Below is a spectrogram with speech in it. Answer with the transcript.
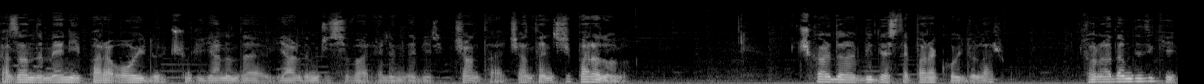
kazandığım en iyi para oydu. Çünkü yanında yardımcısı var. Elinde bir çanta. Çantanın içi para dolu. Çıkardılar bir deste para koydular. Sonra adam dedi ki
